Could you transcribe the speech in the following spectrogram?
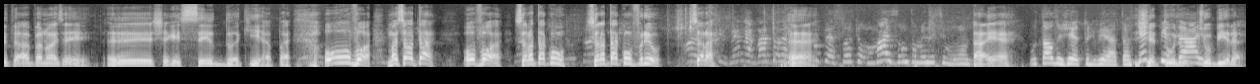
Eita, abre pra nós aí. Ei, cheguei cedo aqui, rapaz. Ô, vó, mas a senhora tá... Ô, vó, a senhora tá com... A senhora tá com frio. A senhora... Agora é. uma pessoa que eu mais amo também nesse mundo. Ah, é? O tal do Getúlio Biratão. Que Getúlio, que tio Bira.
